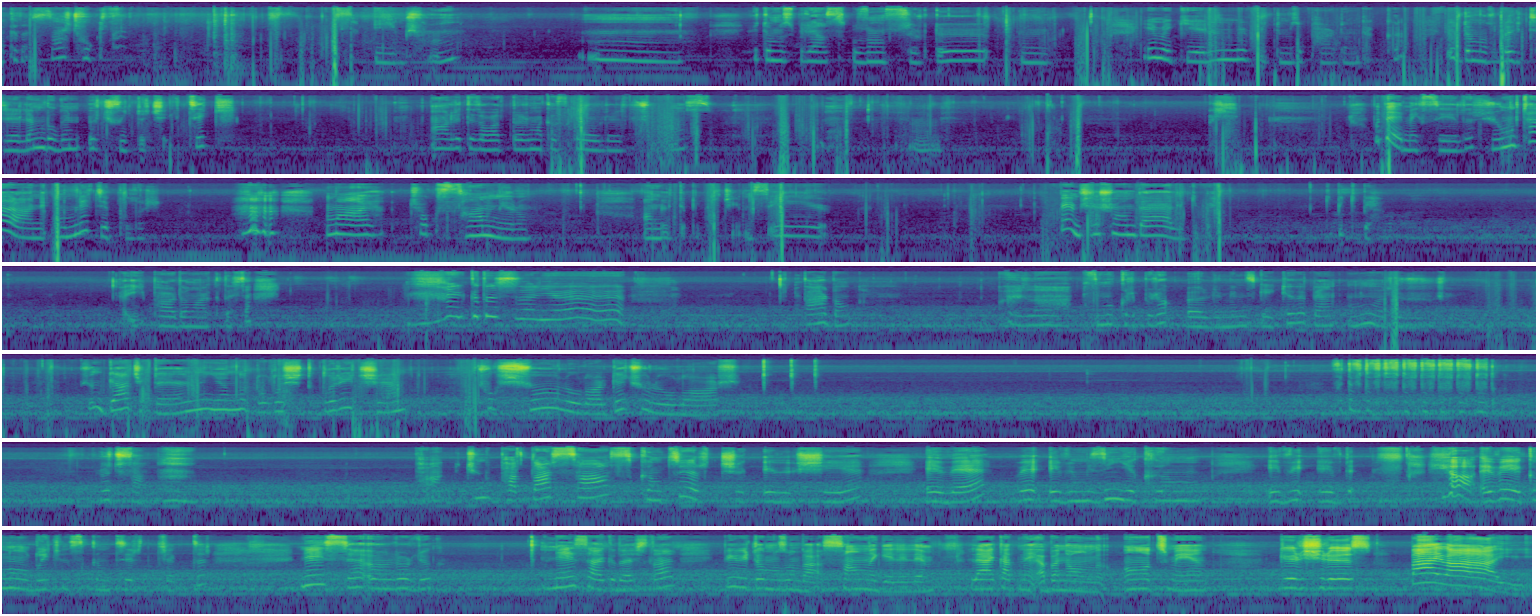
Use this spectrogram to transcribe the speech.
arkadaşlar çok iyiyim şu an. Videomuz biraz uzun sürdü. Hmm. Yemek yiyelim ve videomuzu pardon bir dakika. Videomuzu da bitirelim. Bugün 3 video çektik. Alet edevatları makas koyabiliriz düşmez. Hmm. Bu da yemek sayılır. Yumurta yani omlet yapılır. Ama çok sanmıyorum. Omlet yapabileceğimizi. Benim için şu an değerli gibi. Gibi gibi. Ay pardon arkadaşlar. arkadaşlar ya. Pardon. Allah bizim o creeper'ı öldürmemiz gerekiyor ve ben onu öldüreceğim. Çünkü gerçekten yanına dolaştıkları için çok şey ölüyorlar, geç ölüyorlar. Fıtı fıtı fıtı fıtı fıtı fıtı fıtı fıtı fıtı. Lütfen. Pa- çünkü patlarsa sıkıntı yaratacak ev şeye, eve ve evimizin yakın evi evde ya eve yakın olduğu için sıkıntı yaratacaktır. Neyse öldürdük. Neyse arkadaşlar bir videomuzun da sonuna gelelim. Like atmayı, abone olmayı unutmayın. Görüşürüz. Bay bay.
